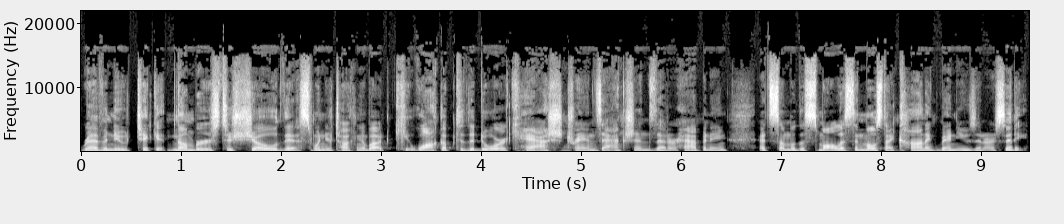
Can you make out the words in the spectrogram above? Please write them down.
revenue ticket numbers to show this when you're talking about walk up to the door cash mm-hmm. transactions that are happening at some of the smallest and most iconic venues in our city?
